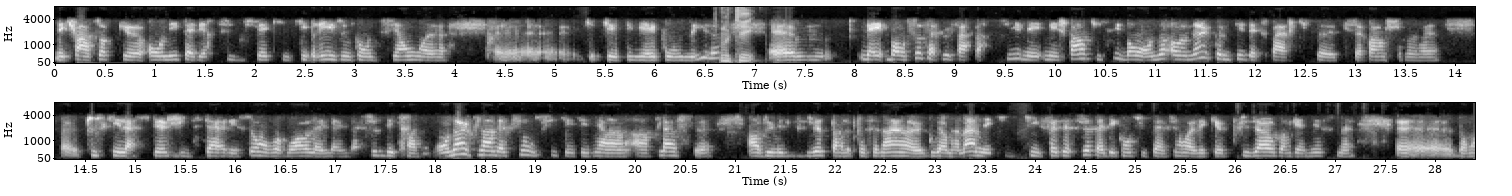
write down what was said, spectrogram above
mais qui fait en sorte qu'on est averti du fait qu'il brise une condition qui, qui, a été imposée. Là. Mais bon, ça, ça peut faire partie, mais, mais je pense aussi, bon, on a, on a un comité d'experts qui se, qui se penche sur euh, euh, tout ce qui est l'aspect judiciaire et ça, on va voir la, la, suite des travaux. On a un plan d'action aussi qui a été mis en, en place euh, en 2018 par le précédent gouvernement, mais qui, qui faisait suite à des consultations avec plusieurs organismes, bon,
